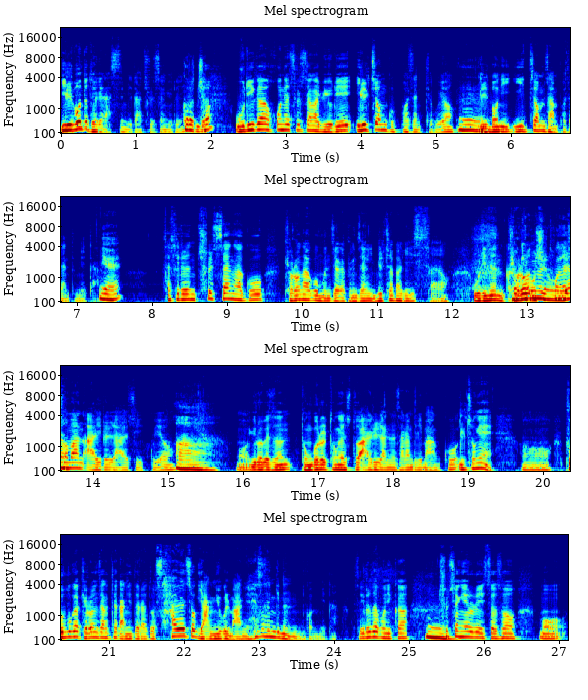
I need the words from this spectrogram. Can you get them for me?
예. 일본도 되게 낮습니다. 출생률이. 그렇죠. 우리가 혼외 출생아 비율이 1.9%고요. 음. 일본이 2.3%입니다. 예. 사실은 출생하고 결혼하고 문제가 굉장히 밀접하게 있어요. 우리는 결혼을 보시는군요. 통해서만 아이를 낳을 수 있고요. 아. 뭐 유럽에서는 동거를 통해서도 아이를 낳는 사람들이 많고 일종의 어 부부가 결혼 상태가 아니더라도 사회적 양육을 많이 해서 생기는 겁니다. 그래서 이러다 보니까 음. 출생률에 있어서 뭐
